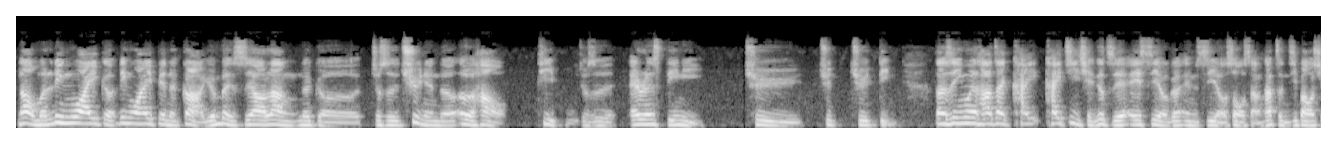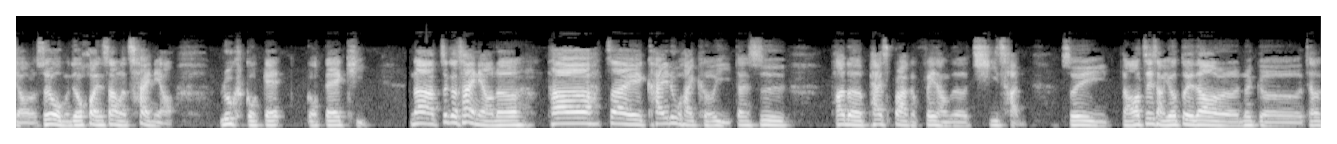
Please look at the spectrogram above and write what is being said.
那我们另外一个另外一边的 Guard 原本是要让那个就是去年的二号替补就是 Aaron Stinnie 去去去顶，但是因为他在开开季前就直接 ACL 跟 MCL 受伤，他整季报销了，所以我们就换上了菜鸟 Luke Goedeke。那这个菜鸟呢，他在开路还可以，但是他的 Pass Block 非常的凄惨。所以，然后这场又对到了那个他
